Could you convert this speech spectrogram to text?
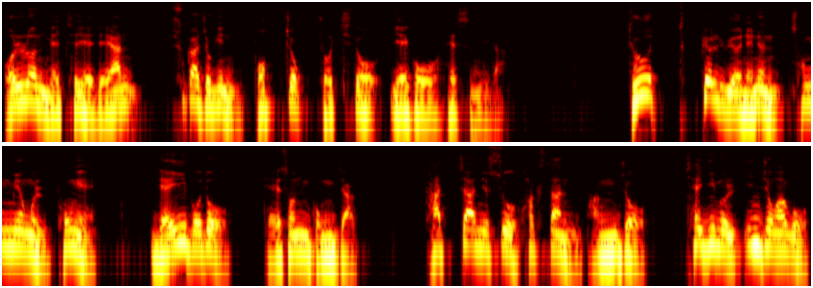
언론 매체에 대한 추가적인 법적 조치도 예고했습니다. 두 특별위원회는 성명을 통해 네이버도 대선 공작, 가짜뉴스 확산 방조 책임을 인정하고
